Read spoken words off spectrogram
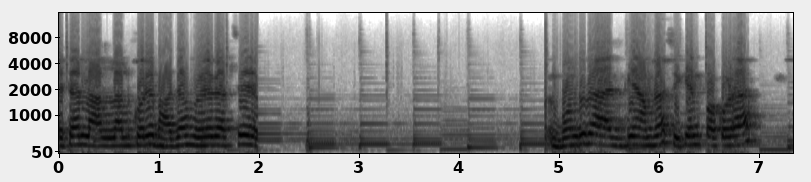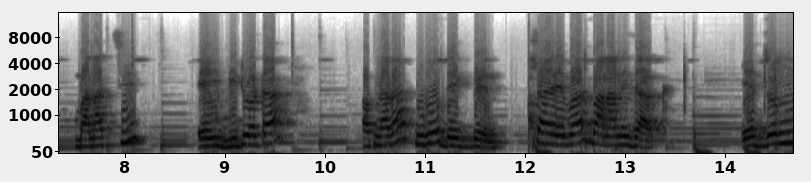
এটা লাল লাল করে ভাজা হয়ে গেছে। বন্ধুরা আজকে আমরা চিকেন পকোড়া বানাচ্ছি। এই ভিডিওটা আপনারা পুরো দেখবেন। আচ্ছা এবার বানানো যাক। এর জন্য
